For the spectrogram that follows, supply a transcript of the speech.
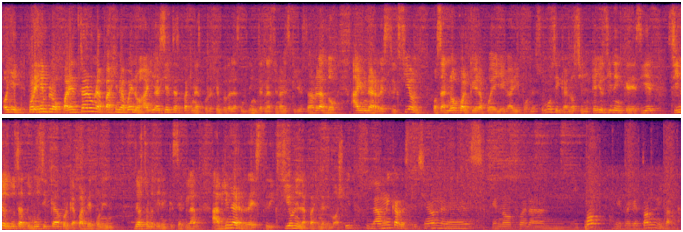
Oye, por ejemplo, para entrar a una página, bueno, hay, hay ciertas páginas, por ejemplo, de las internacionales que yo estaba hablando, hay una restricción. O sea, no cualquiera puede llegar y poner su música, ¿no? Sino que ellos tienen que decir si nos gusta tu música, porque aparte ponen, no, esto no tiene que ser glam. Había una restricción en la página de Moshpit. La única restricción es que no fueran ni pop, ni reggaetón, ni banda.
